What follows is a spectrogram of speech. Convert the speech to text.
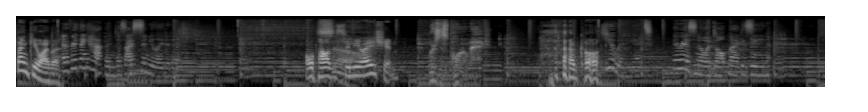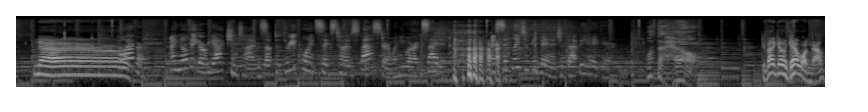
Thank you, Aiba. Everything happened as I simulated it. All part of the simulation. Where's this porno mag? of course. You idiot. There is no adult magazine. No. However, I know that your reaction time is up to 3.6 times faster when you are excited. I simply took advantage of that behavior. What the hell? You might go and get one now.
